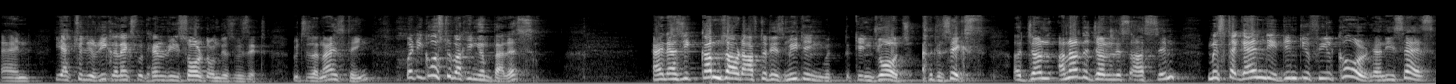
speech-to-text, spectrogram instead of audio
And he actually reconnects with Henry Salt on this visit, which is a nice thing. But he goes to Buckingham Palace, and as he comes out after his meeting with the King George VI, journal, another journalist asks him, Mr. Gandhi, didn't you feel cold? And he says,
